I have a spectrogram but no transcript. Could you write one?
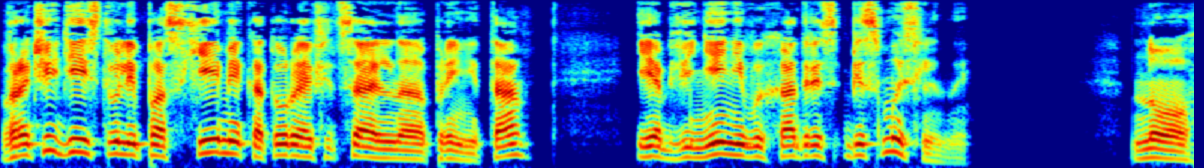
Врачи действовали по схеме, которая официально принята, и обвинения в их адрес бессмысленны но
